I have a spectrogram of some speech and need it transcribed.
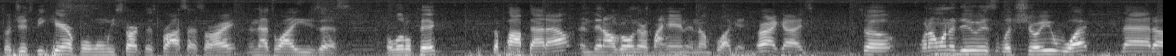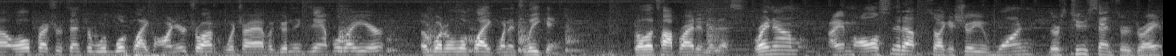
So just be careful when we start this process, all right? And that's why I use this, a little pick to pop that out, and then I'll go in there with my hand and unplug it. All right, guys. So what I wanna do is let's show you what that uh, oil pressure sensor would look like on your truck, which I have a good example right here of what it'll look like when it's leaking. So let's hop right into this. Right now, I am all set up so I can show you one. There's two sensors, right?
